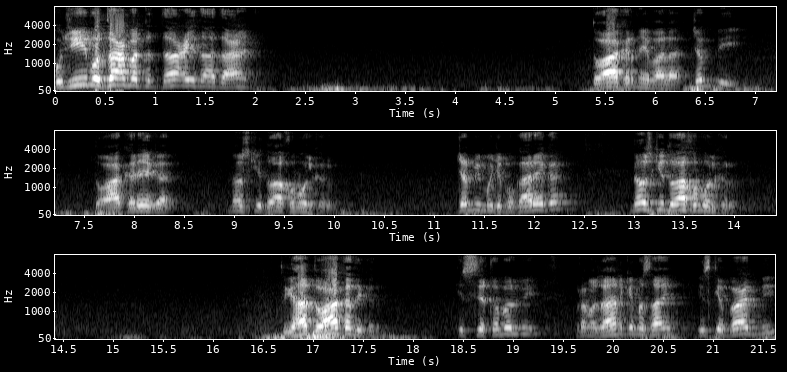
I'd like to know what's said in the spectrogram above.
اجیب و دعوت دعانی۔ دعا کرنے والا جب بھی دعا کرے گا، میں اس کی دعا قبول کروں۔ جب بھی مجھے پکارے گا، میں اس کی دعا قبول کروں۔ تو یہاں دعا کا ذکر، اس سے قبل بھی رمضان کے مسائل، اس کے بعد بھی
